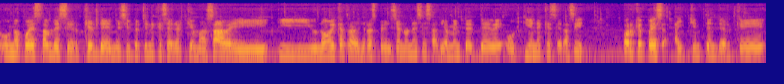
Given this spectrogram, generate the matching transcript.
uno puede establecer que el DM siempre tiene que ser el que más sabe y, y uno ve que a través de la experiencia no necesariamente debe o tiene que ser así porque pues hay que entender que,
